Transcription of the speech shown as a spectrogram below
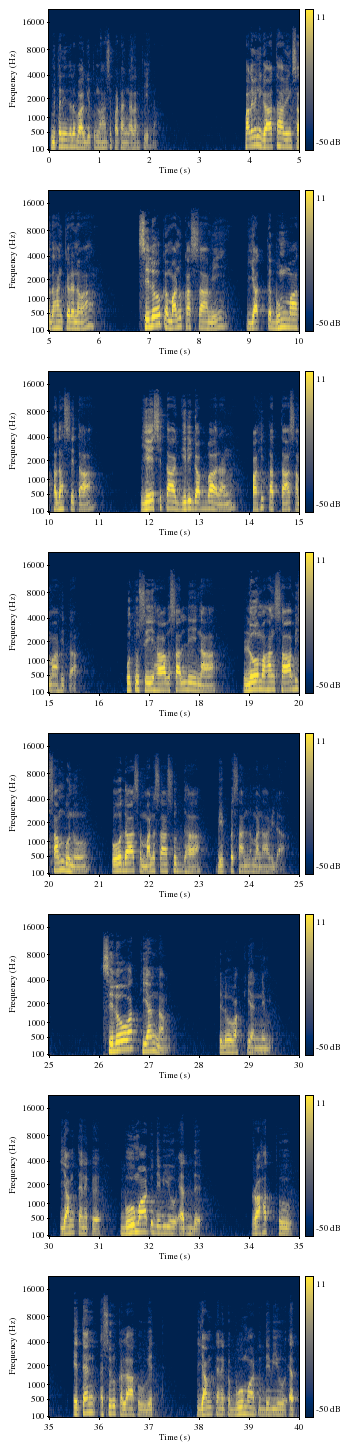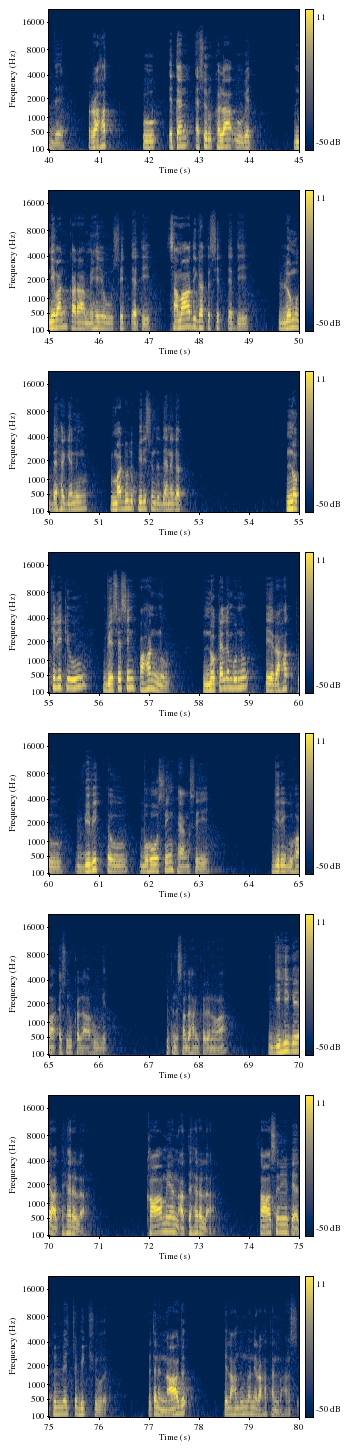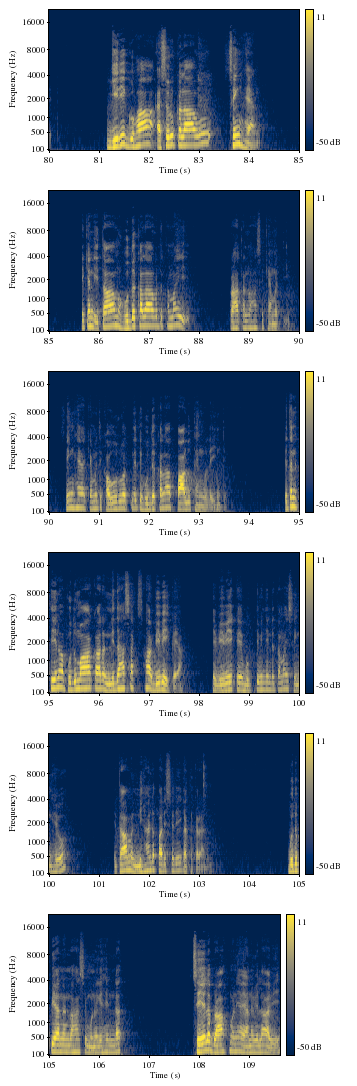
මෙතන ඉඳලා භාග්‍යතුන් වහන්සේ පටන් අරන් තියෙනවා. පළවෙනි ගාථාවෙන් සඳහන් කරනවා සිලෝක මනුකස්සාමි යත්ත බුම්මා තදස්සිතා යේසිතා ගිරි ගබ්බාරං පහිතත්තා සමාහිතා. පුතු සීහාව සල්ලීනා ලෝමහන් සාබි සම්බුනෝ ඕදාස මනසා සුද්ධා විප්පසන්න මනාවිලා. සිලෝවක් කියන්නම්. සිලෝවක් කියන්නෙමි යම් තැනක බූමාටු දෙවියෝ ඇද්ද රහත් වූ එතැන් ඇසුරු කළාහු වෙත් යම් තැනක බූමාටු දෙවියෝ ඇත්ද රහත් වූ එතැන් ඇසුරු කළා වූ වෙත් නිවන් කරා මෙහෙය වූ සිත් ඇති සමාධිගත සිත් ඇති ලොමු දැහැ ගැනුම් මඩුළු පිරිසුඳ දැනගත් නොකිලිටි වූ වෙසසින් පහන් වූ නොකැලඹුණු ඒ රහත් වූ විවික්ත වූ බොහෝ සිංහයන්සේ ගිරි ගුහා ඇසුරු කළාහු වෙත් මෙතන සඳහන් කරනවා ගිහිගේ අතහැරලා කාමයන් අතහැරලා ශාසනයට ඇතුල් වෙච්ච භික්ෂුව මෙතන නාග කියලා හඳුන්වන්නේ රහතන් වහන්සේට. ගිරි ගුහා ඇසුරු කළා වූ සිංහයන්. ඒ කියන්නේ ඊටාම හුදකලාවට තමයි රහතන් වහන්සේ කැමති. සිංහයා කැමති කවුරුවත් නැති හුදකලා පාළු තැන්වල ඉන්න. එතන තියෙනවා පුදුමාකාර නිදහසක් සහ විවේකයක්. ඒ විවේකයේ භුක්ති විඳින්න තමයි සිංහයෝ ඊටාම නිහඬ පරිසරයේ ගත කරන්නේ. බුදු පියාණන් වහන්සේ මුණ ගැහෙන්නත් සේල බ්‍රාහ්මණයා යන වෙලාවේ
